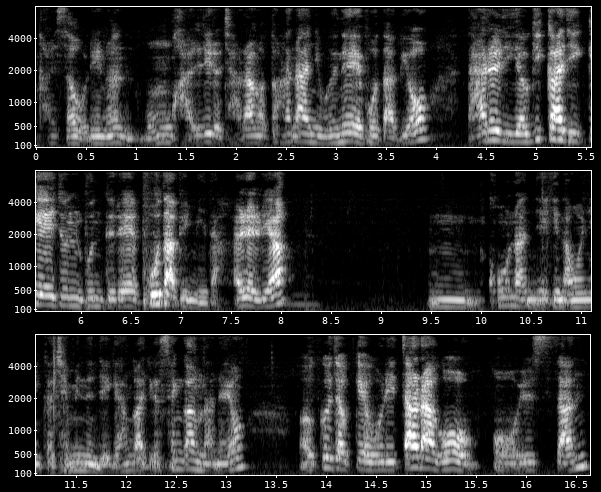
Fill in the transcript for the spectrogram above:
그래서 우리는 몸 관리를 잘한 것도 하나님 은혜의 보답이요. 나를 여기까지 있게 해준 분들의 보답입니다. 할렐루야. 음, 고난 얘기 나오니까 재밌는 얘기 한 가지가 생각나네요. 어, 그저께 우리 딸하고 어, 일산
